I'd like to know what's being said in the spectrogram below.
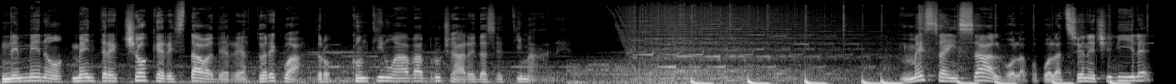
nemmeno mentre ciò che restava del reattore 4 continuava a bruciare da settimane. Messa in salvo la popolazione civile,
